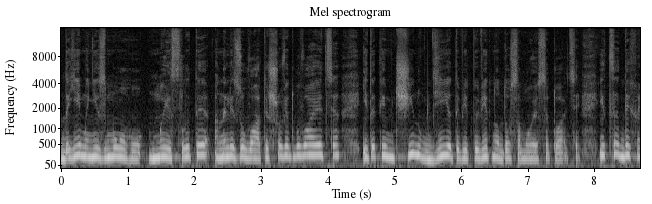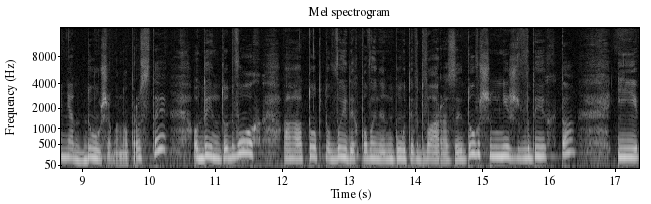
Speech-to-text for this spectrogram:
дає мені змогу мислити, аналізувати, що відбувається, і таким чином діяти відповідно до самої ситуації. І це дихання дуже воно просте, один до двох, тобто видих повинен бути в два рази довшим, ніж вдих. Та? І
